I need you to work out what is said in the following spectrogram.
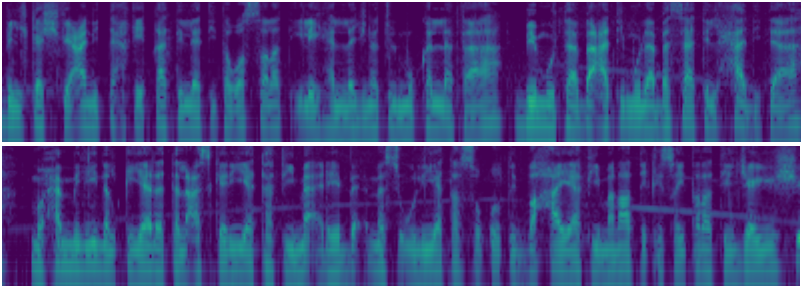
بالكشف عن التحقيقات التي توصلت إليها اللجنة المكلفة بمتابعة ملابسات الحادثة محملين القيادة العسكرية في مأرب مسؤولية سقوط الضحايا في مناطق سيطرة الجيش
